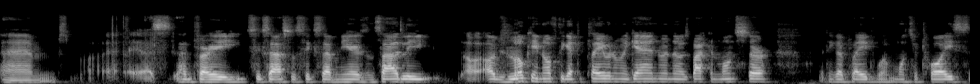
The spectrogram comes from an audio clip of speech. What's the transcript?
um, had very successful six seven years. And sadly, I was lucky enough to get to play with him again when I was back in Munster. I think I played once or twice,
